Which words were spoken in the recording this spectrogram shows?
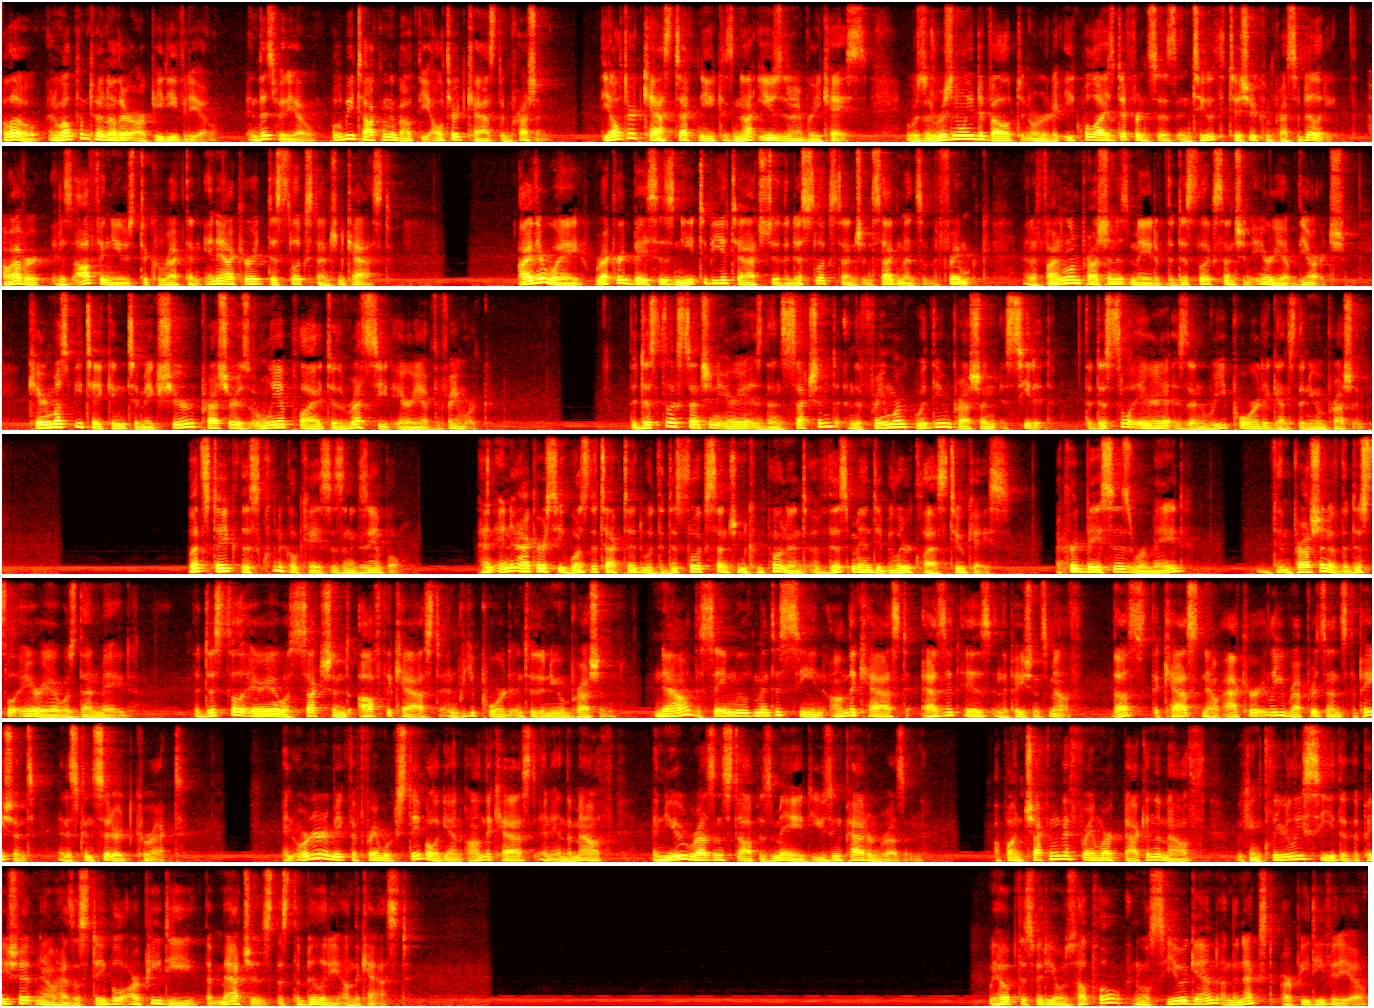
Hello, and welcome to another RPD video. In this video, we'll be talking about the altered cast impression. The altered cast technique is not used in every case. It was originally developed in order to equalize differences in tooth tissue compressibility. However, it is often used to correct an inaccurate distal extension cast. Either way, record bases need to be attached to the distal extension segments of the framework, and a final impression is made of the distal extension area of the arch. Care must be taken to make sure pressure is only applied to the rest seat area of the framework. The distal extension area is then sectioned and the framework with the impression is seated. The distal area is then re-poured against the new impression. Let's take this clinical case as an example. An inaccuracy was detected with the distal extension component of this mandibular class 2 case. Record bases were made. The impression of the distal area was then made. The distal area was sectioned off the cast and repoured into the new impression. Now the same movement is seen on the cast as it is in the patient's mouth. Thus, the cast now accurately represents the patient and is considered correct. In order to make the framework stable again on the cast and in the mouth, a new resin stop is made using pattern resin. Upon checking the framework back in the mouth, we can clearly see that the patient now has a stable RPD that matches the stability on the cast. We hope this video was helpful, and we'll see you again on the next RPD video.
